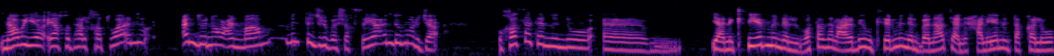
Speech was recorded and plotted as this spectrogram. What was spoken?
ناوي ياخذ هالخطوة إنه عنده نوعا ما من تجربة شخصية عنده مرجع. وخاصة إنه يعني كثير من الوطن العربي وكثير من البنات يعني حاليا انتقلوا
